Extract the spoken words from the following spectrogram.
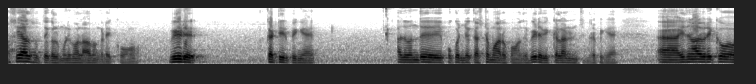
அசையாத சொத்துக்கள் மூலிமா லாபம் கிடைக்கும். வீடு கட்டியிருப்பீங்க. அது வந்து இப்போ கொஞ்சம் கஷ்டமாக இருக்கும். அந்த வீடை விற்கலாம்னு நினச்சிட்டு இருப்பீங்க. இது நாள் வரைக்கும்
